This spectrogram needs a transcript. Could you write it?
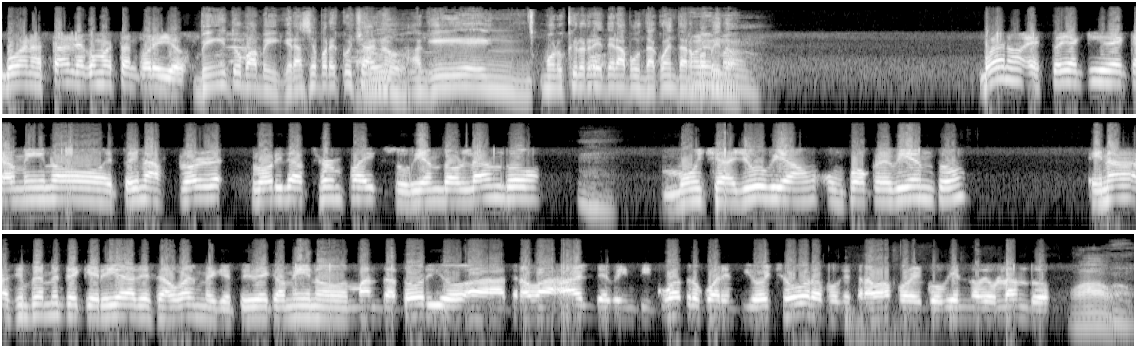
Buenas tardes, ¿cómo están, Corillo? Bien, ¿y tú, papi? Gracias por escucharnos aquí en Molusquero Reyes de la Punta. Cuéntanos, Oye, papito. Bueno, estoy aquí de camino, estoy en la Flor- Florida Turnpike subiendo a Orlando, mucha lluvia, un, un poco de viento. Y nada, simplemente quería desahogarme que estoy de camino mandatorio a trabajar de 24 a 48 horas porque trabajo por el gobierno de Orlando Wow.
